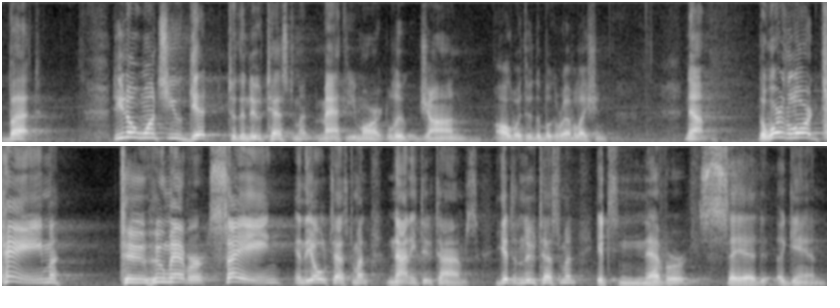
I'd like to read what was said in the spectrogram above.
But do you know once you get to the New Testament, Matthew, Mark, Luke, John, all the way through the book of Revelation? Now, the word of the Lord came to whomever saying in the Old Testament 92 times. You get to the New Testament, it's never said again.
